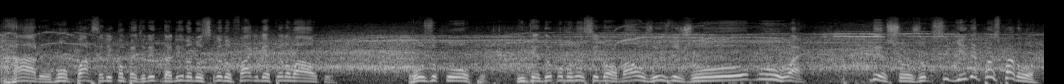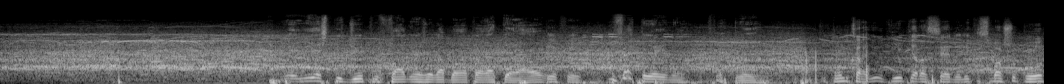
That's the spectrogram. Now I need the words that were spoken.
Raro, errou um passe ali com o pé direito. Danilo buscando o Fagner pelo alto. Usa o corpo. Entendeu como lance normal. O juiz do jogo. Ué, deixou o jogo seguir depois parou. Elias pediu pro Fagner jogar bola pra lateral. Perfeito. E fair play, né? Fair play. Quando caiu, viu que era sério ali, que se machucou.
